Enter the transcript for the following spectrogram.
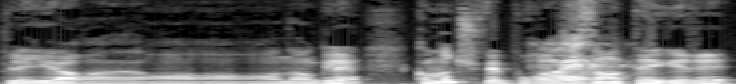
players euh, en, en, anglais. Comment tu fais pour les intégrer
